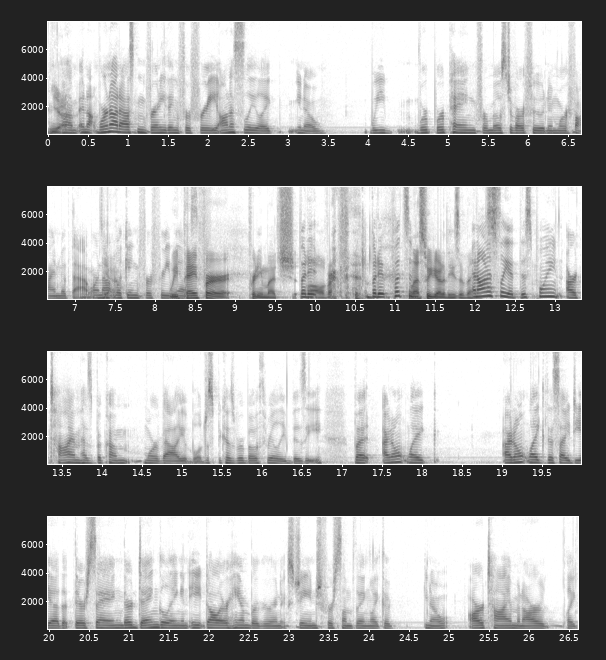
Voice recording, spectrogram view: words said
Yeah. Um, and we're not asking for anything for free. Honestly, like, you know, we we're, we're paying for most of our food and we're fine with that. We're not Yeah. looking for free We meals. pay for pretty much But all it- of our food, but it puts a unless we go to these events. and honestly, at this point, our time has become more valuable just because we're both really busy. But I don't like I don't like this idea that they're saying they're dangling an eight dollar hamburger in exchange for something like a you know our time and our like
